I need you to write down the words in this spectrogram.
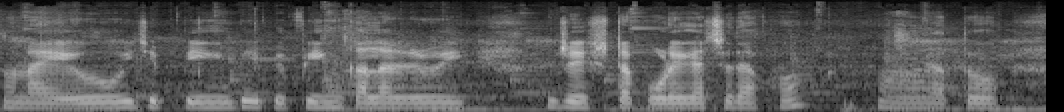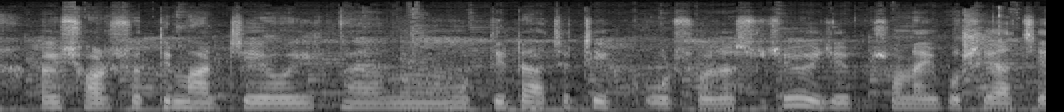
সোনাই, ওই যে পিঙ্ক পিঙ্ক কালারের ওই ড্রেসটা পরে গেছে, দেখো। এত ওই সরস্বতী মার যে ওই মূর্তিটা আছে, ঠিক ওর সোজাসুজি ওই যে সোনাই বসে আছে।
